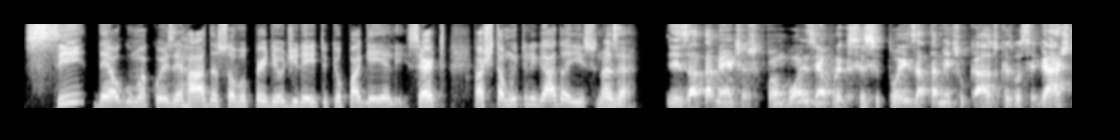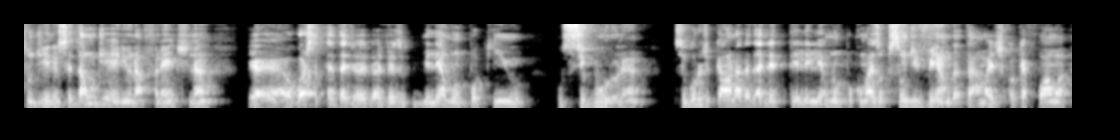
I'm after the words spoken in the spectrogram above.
Se der alguma coisa errada, só vou perder o direito que eu paguei ali, certo? Acho que está muito ligado a isso, né, Zé? Exatamente, acho que foi um bom exemplo que você citou, é exatamente o caso, que você gasta um dinheirinho, você dá um dinheirinho na frente, né? É, eu gosto até, às vezes, me lembra um pouquinho o seguro, né? O seguro de carro, na verdade, ele, ele lembra um pouco mais opção de venda, tá? Mas, de qualquer forma,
